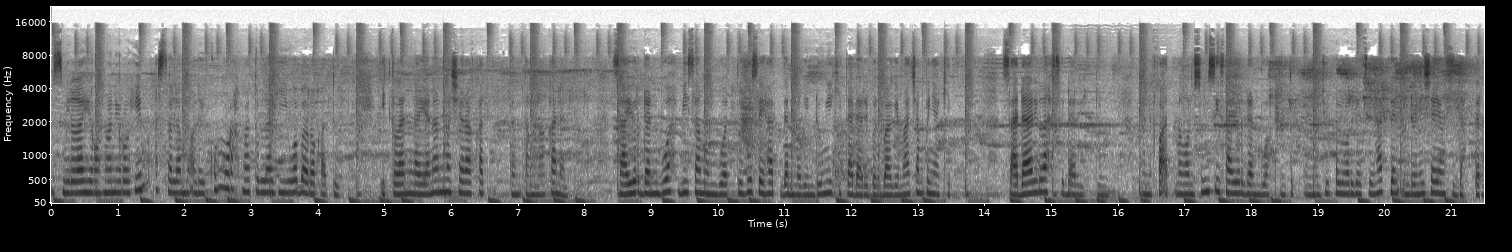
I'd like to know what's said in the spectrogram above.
Bismillahirrahmanirrahim Assalamualaikum warahmatullahi wabarakatuh Iklan layanan masyarakat tentang makanan. Sayur dan buah bisa membuat tubuh sehat dan melindungi kita dari berbagai macam penyakit. Sadarilah sedari kini manfaat mengonsumsi sayur dan buah untuk menuju keluarga sehat dan Indonesia yang sejahtera.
